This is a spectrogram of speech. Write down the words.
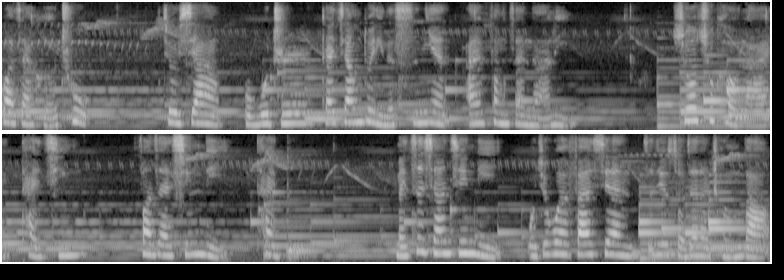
挂在何处，就像我不知该将对你的思念安放在哪里。说出口来太轻，放在心里太堵。每次想起你。我就会发现自己所在的城堡，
